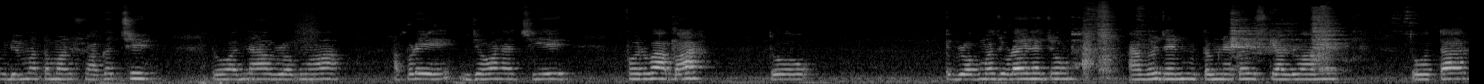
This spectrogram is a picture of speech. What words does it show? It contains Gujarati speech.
વિડીયોમાં તમારું સ્વાગત છે. તો આજના વ્લોગમાં આપણે જવાના છીએ ફરવા બહાર. તો એ વ્લોગમાં જોડાયેલા રહેજો. આગળ જઈને હું તમને કહીશ ક્યાં જવાનું તો અત્યાર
